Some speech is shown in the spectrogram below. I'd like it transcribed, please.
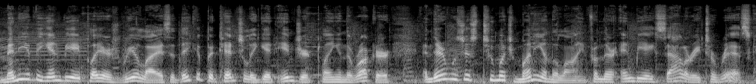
Many of the NBA players realized that they could potentially get injured playing in the Rucker, and there was just too much money on the line from their NBA salary to risk.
